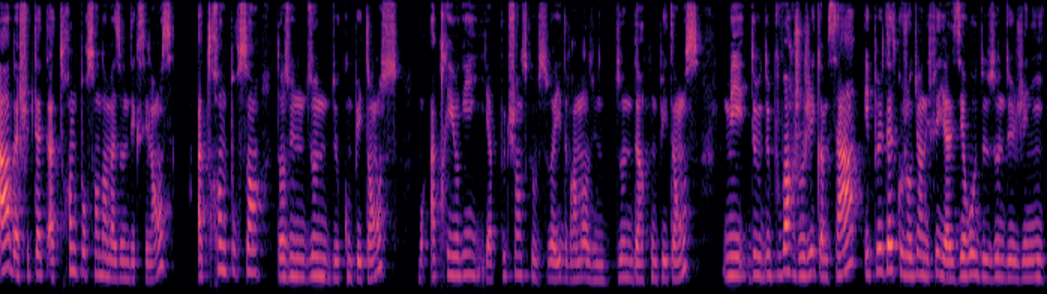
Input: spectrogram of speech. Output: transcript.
Ah, bah, je suis peut-être à 30% dans ma zone d'excellence, à 30% dans une zone de compétence. Bon, a priori, il y a peu de chances que vous soyez vraiment dans une zone d'incompétence, mais de, pouvoir jauger comme ça, et peut-être qu'aujourd'hui, en effet, il y a zéro de zone de génie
